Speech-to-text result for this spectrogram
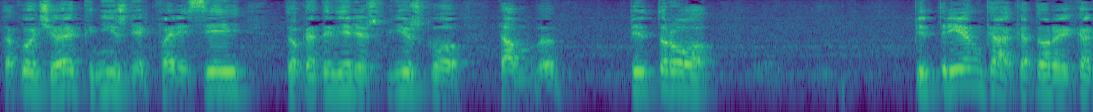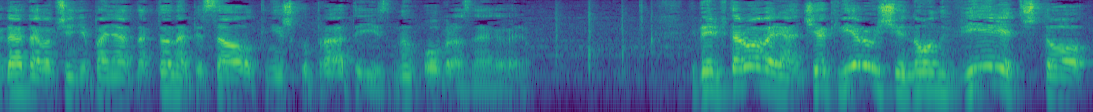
такой человек, книжник, фарисей, только ты веришь в книжку, там, э, Петро, Петренко, который когда-то вообще непонятно кто написал книжку про атеизм. Ну, образно я говорю. Теперь второй вариант. Человек верующий, но он верит, что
